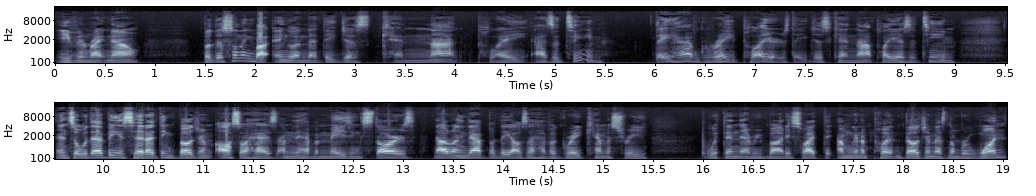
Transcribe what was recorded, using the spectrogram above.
even right now. But there's something about England that they just cannot play as a team. They have great players. They just cannot play as a team. And so, with that being said, I think Belgium also has, I mean, they have amazing stars. Not only that, but they also have a great chemistry within everybody. So I th- I'm gonna put Belgium as number one,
